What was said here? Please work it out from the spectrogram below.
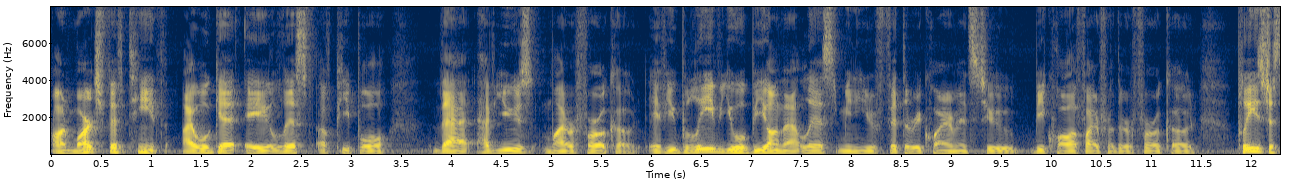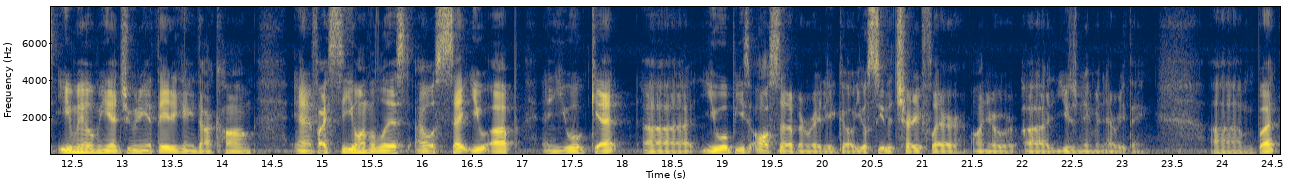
on March 15th, I will get a list of people that have used my referral code. If you believe you will be on that list, meaning you fit the requirements to be qualified for the referral code, please just email me at thetagang.com. And if I see you on the list, I will set you up and you will get uh, you will be all set up and ready to go. You'll see the cherry flare on your uh, username and everything. Um, but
